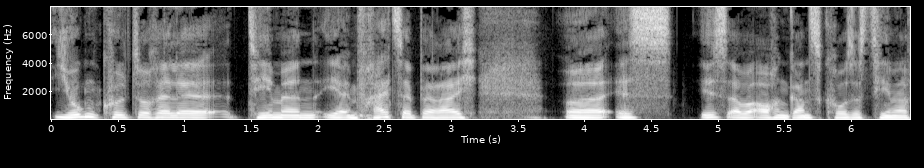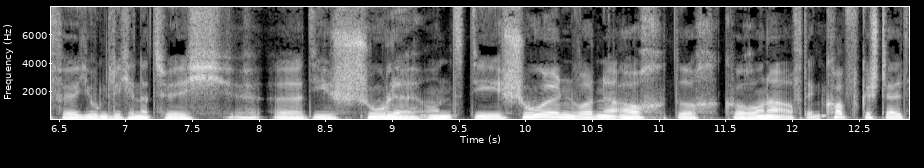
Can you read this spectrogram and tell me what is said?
jugendkulturelle Themen eher im Freizeitbereich. Äh, es ist aber auch ein ganz großes Thema für Jugendliche natürlich äh, die Schule. Und die Schulen wurden ja auch durch Corona auf den Kopf gestellt.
